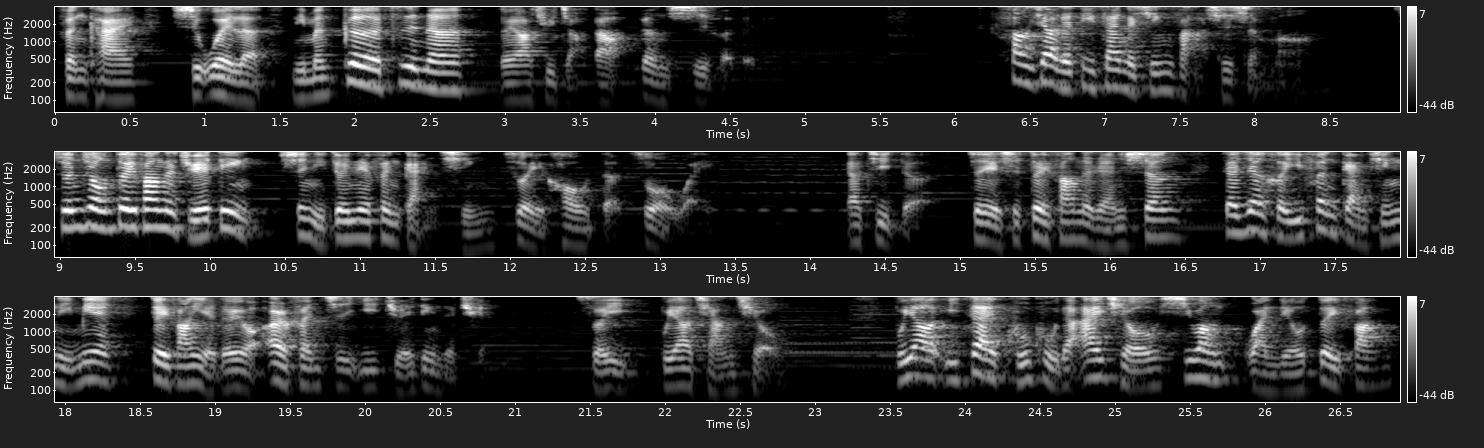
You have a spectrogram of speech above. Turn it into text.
分开是为了你们各自呢都要去找到更适合的人。放下的第三个心法是什么？尊重对方的决定，是你对那份感情最后的作为。要记得。这也是对方的人生，在任何一份感情里面，对方也都有二分之一决定的权，所以不要强求，不要一再苦苦的哀求，希望挽留对方。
